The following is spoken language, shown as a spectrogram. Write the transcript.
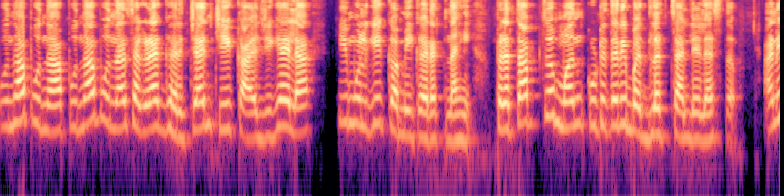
पुन्हा पुन्हा पुन्हा पुन्हा सगळ्या घरच्यांची काळजी घ्यायला ही मुलगी कमी करत नाही. प्रतापचं मन कुठेतरी बदलत चाललेलं असतं. आणि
